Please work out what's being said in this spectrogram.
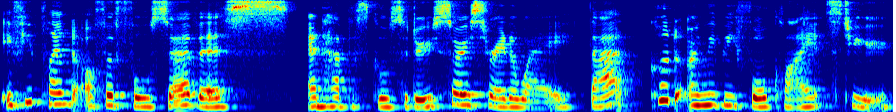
If you plan to offer full service and have the skills to do so straight away, that could only be four clients to you.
